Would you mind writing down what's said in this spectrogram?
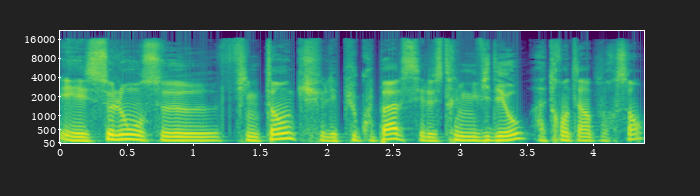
Et selon ce think tank, les plus coupables, c'est le streaming vidéo à 31%,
